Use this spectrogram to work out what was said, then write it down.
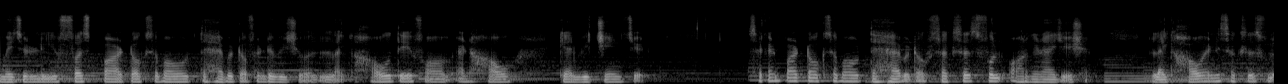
Majorly, first part talks about the habit of individual, like how they form and how can we change it. Second part talks about the habit of successful organization like how any successful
